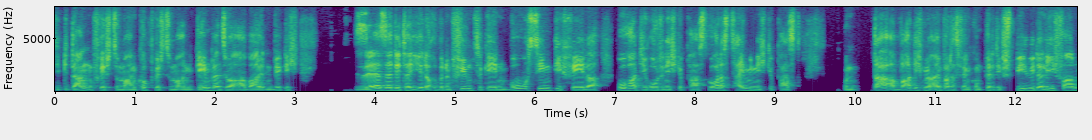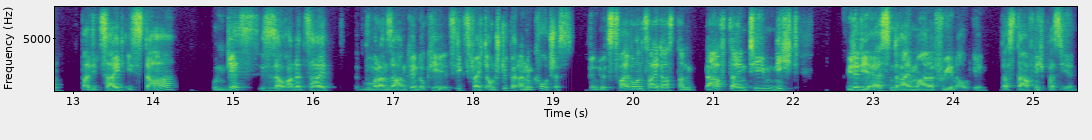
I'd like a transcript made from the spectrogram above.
die Gedanken frisch zu machen, Kopf frisch zu machen, Gameplan zu erarbeiten, wirklich sehr, sehr detailliert auch über den Film zu gehen. Wo sind die Fehler? Wo hat die Route nicht gepasst? Wo hat das Timing nicht gepasst? Und da erwarte ich mir einfach, dass wir ein competitive Spiel wieder liefern, weil die Zeit ist da. Und jetzt ist es auch an der Zeit, wo man dann sagen könnte, okay, jetzt liegt es vielleicht auch ein Stück weit an den Coaches. Wenn du jetzt zwei Wochen Zeit hast, dann darf dein Team nicht wieder die ersten drei Male free and out gehen. Das darf nicht passieren.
